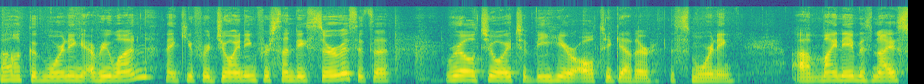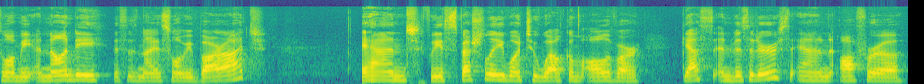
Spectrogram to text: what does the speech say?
Well, good morning, everyone. Thank you for joining for Sunday service. It's a real joy to be here all together this morning. Um, my name is Nayaswami Anandi. This is Nayaswami Bharat. And we especially want to welcome all of our guests and visitors and offer a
